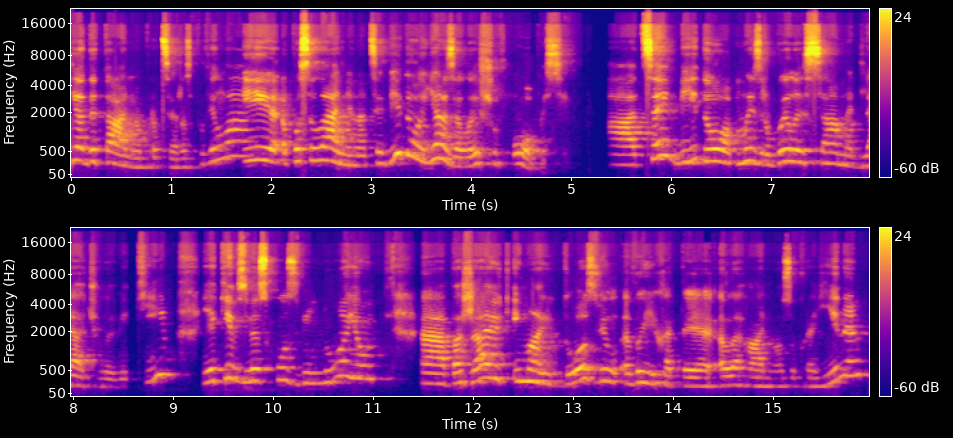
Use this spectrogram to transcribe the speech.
я детально про це розповіла, і посилання на це відео я залишу в описі. А це відео ми зробили саме для чоловіків, які в зв'язку з війною е, бажають і мають дозвіл виїхати легально з України,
